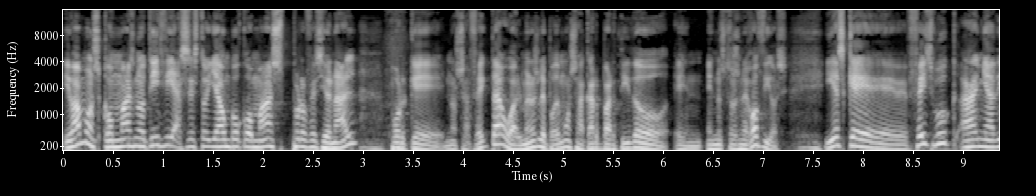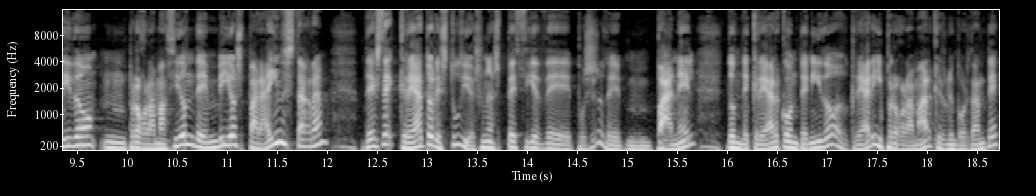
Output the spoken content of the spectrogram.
Y vamos con más noticias, esto ya un poco más profesional, porque nos afecta o al menos le podemos sacar partido en, nuestros negocios. Y es que Facebook ha añadido mm, programación de envíos para Instagram desde Creator Studio. Es una especie de, pues eso, de mm, panel donde crear contenido, crear y programar, que es lo importante,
